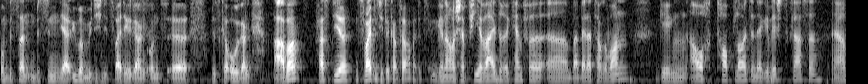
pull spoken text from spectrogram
und bist dann ein bisschen ja, übermütig in die zweite gegangen und äh, bist K.O. gegangen. Aber hast dir einen zweiten Titelkampf erarbeitet. Genau, ich habe vier weitere Kämpfe äh, bei Bellator gewonnen, gegen auch Top-Leute in der Gewichtsklasse. Ja.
